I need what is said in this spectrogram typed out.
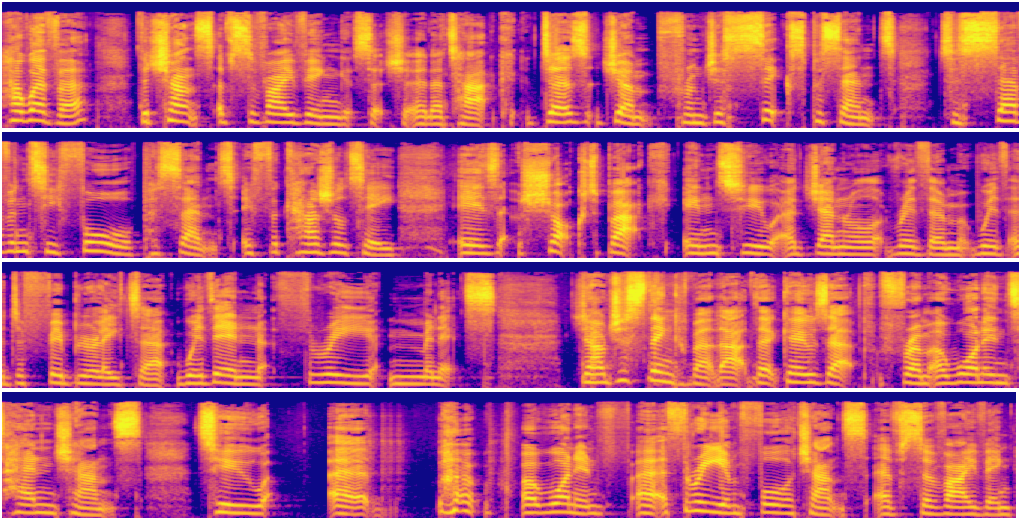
However, the chance of surviving such an attack does jump from just 6% to 74% if the casualty is shocked back into a general rhythm with a defibrillator within three minutes. Now, just think about that. That goes up from a one in ten chance to uh, a one in uh, a three in four chance of surviving.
